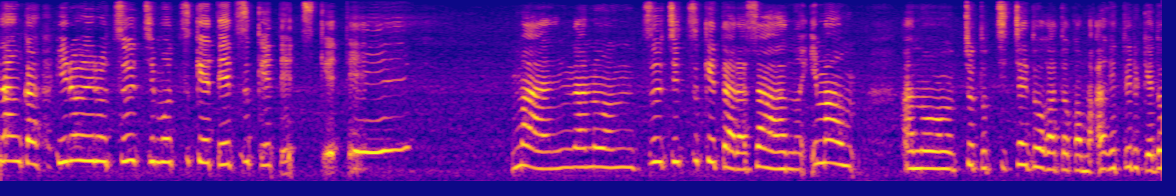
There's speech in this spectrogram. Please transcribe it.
なんかいろいろ通知もつけてつけてつけて。まあ、あの、通知つけたらさ、あの、今、あの、ちょっとちっちゃい動画とかも上げてるけど、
